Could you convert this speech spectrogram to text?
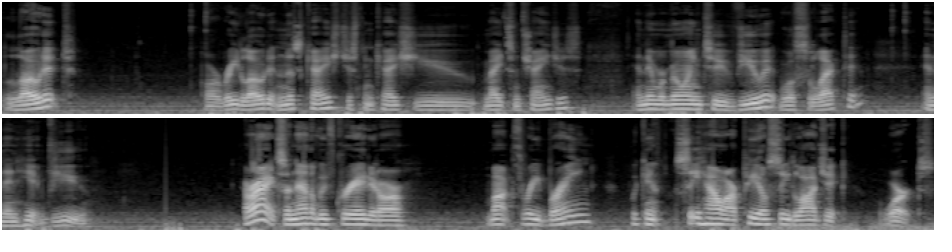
load it or reload it in this case just in case you made some changes. And then we're going to view it we'll select it and then hit view. Alright so now that we've created our Mach 3 brain we can see how our PLC logic works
